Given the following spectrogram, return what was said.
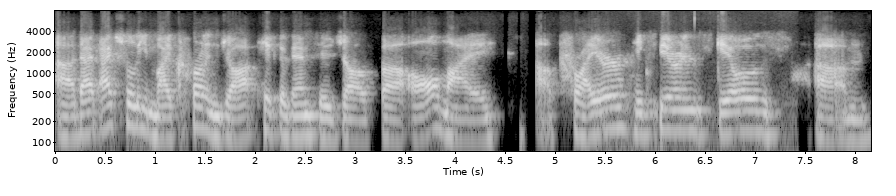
Uh, that actually my current job takes advantage of uh, all my uh, prior experience skills, um,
